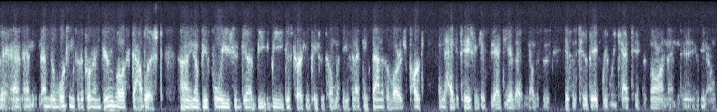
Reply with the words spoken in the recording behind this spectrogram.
and, and, and the workings of the program very well established, uh, you know, before you should uh, be, be discharging patients home with these. And I think that is a large part of the hesitation, just the idea that, you know, this is, this is too big, we, we can't take this on. And, uh, you know,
